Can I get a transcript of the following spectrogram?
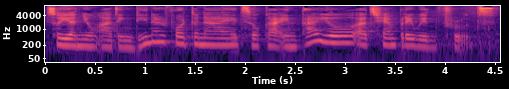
So yan yung ating dinner for tonight. So kain tayo at syempre with fruits.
